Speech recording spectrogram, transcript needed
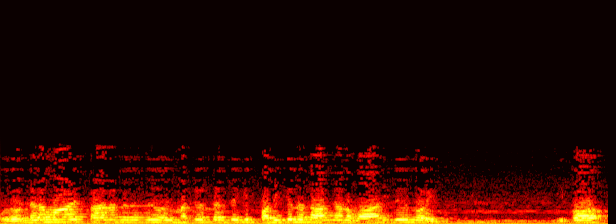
ഒരു ഉന്നതമായ സ്ഥാനത്ത് നിന്ന് ഒരു മറ്റൊരു സ്ഥലത്തേക്ക് പതിക്കുന്ന സാധനമാണ് വാരിദ് എന്ന് പറയുന്നത്. ഇപ്പോ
